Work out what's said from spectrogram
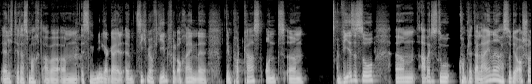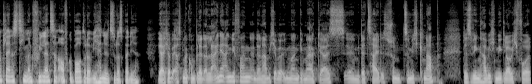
ehrlich, der das macht. Aber ähm, ist mega geil. Ähm, Ziehe ich mir auf jeden Fall auch rein, äh, den Podcast. Und ähm, wie ist es so? Ähm, arbeitest du komplett alleine? Hast du dir auch schon ein kleines Team an Freelancern aufgebaut oder wie handelst du das bei dir? Ja, ich habe erstmal komplett alleine angefangen und dann habe ich aber irgendwann gemerkt, ja, es, äh, mit der Zeit ist schon ziemlich knapp. Deswegen habe ich mir, glaube ich, vor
